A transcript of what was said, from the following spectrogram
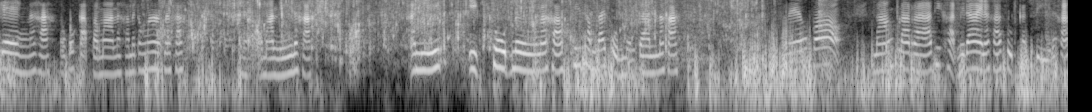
แกงนะคะ เราก็กลับประมาณนะคะไม่ต้องมากนะคะ ประมาณนี้นะคะ อันนี้อีกสูตรหนึ่งนะคะ ที่ทำได้ผลเหมือนกันนะคะ แล้วก็น้ำปลาร้าที่ขาดไม่ได้นะคะ สูตรกัดสีนะคะ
